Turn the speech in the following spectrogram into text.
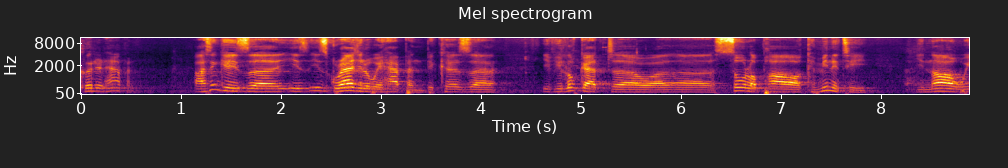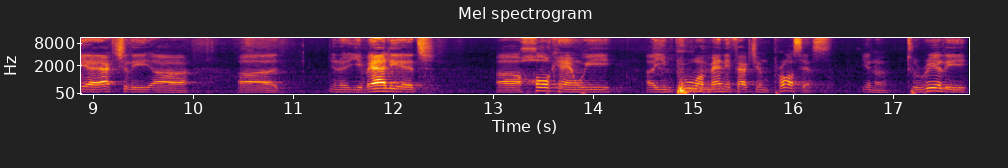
Could it happen? I think is uh, is is gradually happen because uh, if you look at uh, our uh, solar power community, you know we are actually uh, you know evaluate uh, how can we uh, improve our manufacturing process, you know, to really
